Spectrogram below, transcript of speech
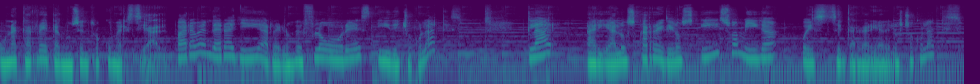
una carreta en un centro comercial para vender allí arreglos de flores y de chocolates. Clara haría los arreglos y su amiga pues se encargaría de los chocolates.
